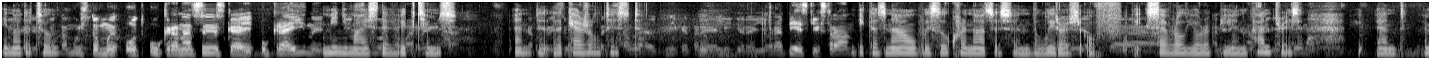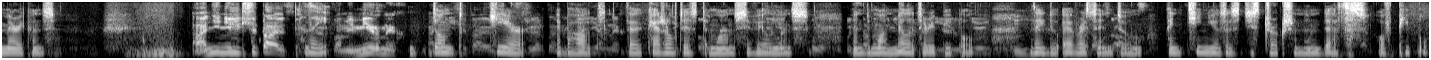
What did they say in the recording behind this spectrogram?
in order to Потому что мы от укронацистской Украины minimize the victims and the, casualties. Because now with Ukronazis and the leaders of several European countries and Americans They don't care about the casualties among civilians and among military people. Mm -hmm. They do everything to continue this destruction and deaths of people.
